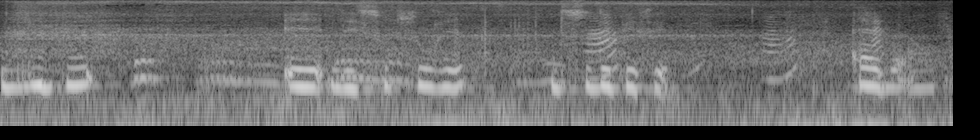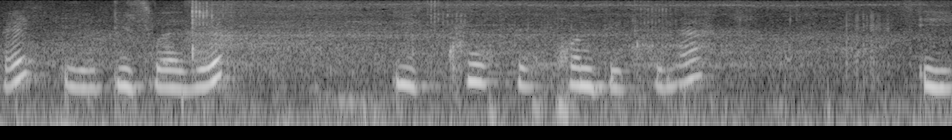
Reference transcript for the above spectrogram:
Lydie et les chauves-souris de se dépêcher. Eh ben, en fait, il y a des oiseaux, ils courent pour prendre des couleurs et,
